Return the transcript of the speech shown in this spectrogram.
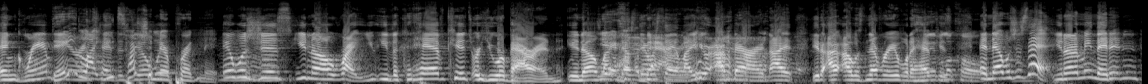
and grandparents they like had you to touch deal them, they're pregnant. It was just you know right. You either could have kids or you were barren. You know, like Yeah, that's what they were saying. barren. Like here, I'm barren. I you know I, I was never able to have kids, and that was just that. You know what I mean? They didn't.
